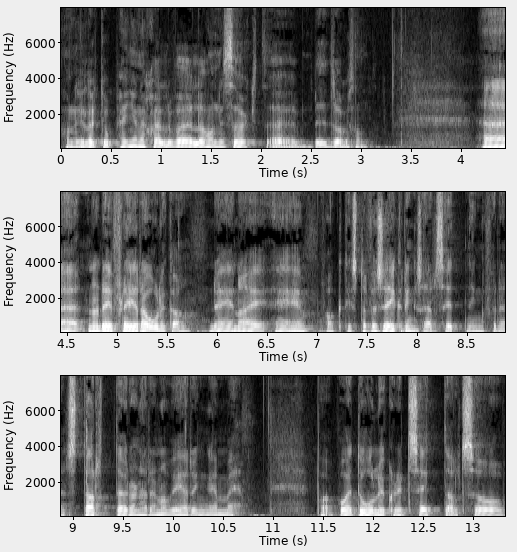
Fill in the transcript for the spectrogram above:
Har ni lagt upp pengarna själva eller har ni sökt eh, bidrag och sånt? Uh, no, det är flera olika. Det ena är, är faktiskt försäkringsersättning för den startade den här renoveringen med, på, på ett olyckligt sätt, alltså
